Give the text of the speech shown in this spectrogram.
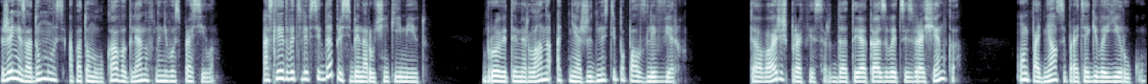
Женя задумалась, а потом лукаво глянув на него, спросила: "А следователи всегда при себе наручники имеют?" Брови Тамерлана от неожиданности поползли вверх. Товарищ профессор, да ты, оказывается, извращенка. Он поднялся, протягивая ей руку.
